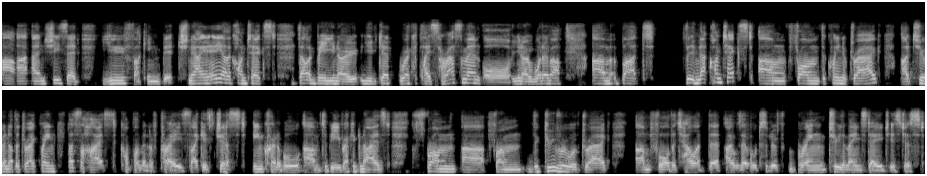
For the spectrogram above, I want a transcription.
uh, and she said, "You fucking bitch." Now, in any other context, that would be, you know, you'd get workplace harassment or, you know, whatever. Um, but in that context, um, from the Queen of Drag uh, to another drag queen, that's the highest compliment of praise. Like it's just incredible um, to be recognized from uh, from the guru of drag um, for the talent that I was able to sort of bring to the main stage. Is just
